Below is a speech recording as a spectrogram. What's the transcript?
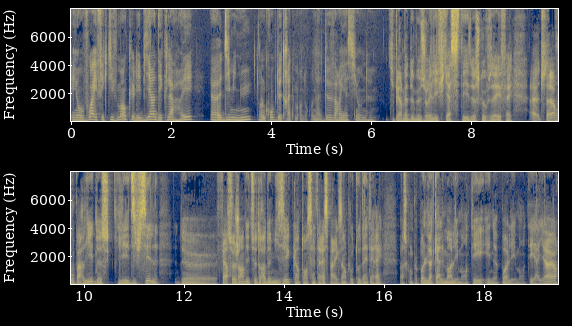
Et on voit effectivement que les biens déclarés euh, diminuent dans le groupe de traitement. Donc on a deux variations de qui permettent de mesurer l'efficacité de ce que vous avez fait. Euh, tout à l'heure, vous parliez de ce qu'il est difficile de faire ce genre d'études randomisées quand on s'intéresse, par exemple, au taux d'intérêt, parce qu'on ne peut pas localement les monter et ne pas les monter ailleurs.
